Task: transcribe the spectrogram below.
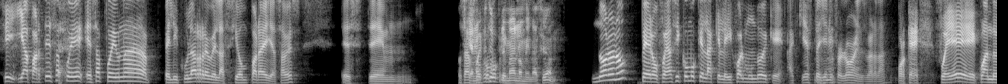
Sí, y aparte esa fue, esa fue una película revelación para ella, ¿sabes? Este... O sea, fue, como su primera nominación. No, no, no, pero fue así como que la que le dijo al mundo de que aquí está Jennifer Lawrence, ¿verdad? Porque fue cuando,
